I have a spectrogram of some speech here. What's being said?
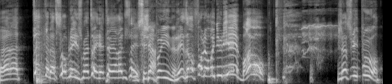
à la tête de l'Assemblée ce matin, il était à RMC. C'est Apolline. Les enfants le rudulier, bravo Je suis pour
